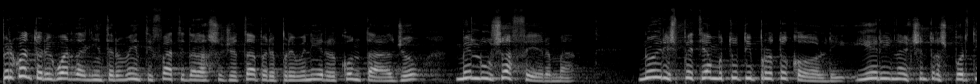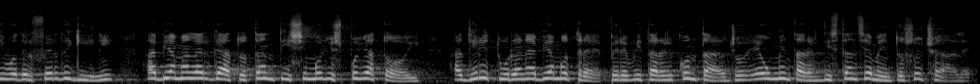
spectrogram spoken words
Per quanto riguarda gli interventi fatti dalla società per prevenire il contagio, Melluso afferma noi rispettiamo tutti i protocolli. Ieri nel centro sportivo del Ferdeghini abbiamo allargato tantissimo gli spogliatoi, addirittura ne abbiamo tre per evitare il contagio e aumentare il distanziamento sociale.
